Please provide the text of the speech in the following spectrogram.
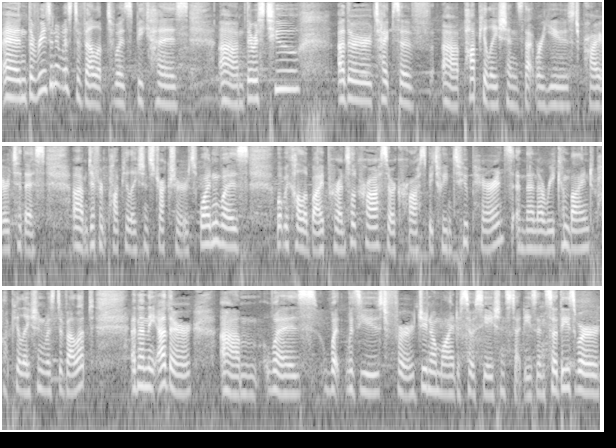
and the reason it was developed was because um, there was two other types of uh, populations that were used prior to this, um, different population structures. One was what we call a biparental cross, or a cross between two parents, and then a recombined population was developed. And then the other um, was what was used for genome wide association studies. And so these were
